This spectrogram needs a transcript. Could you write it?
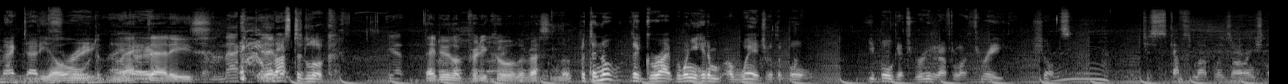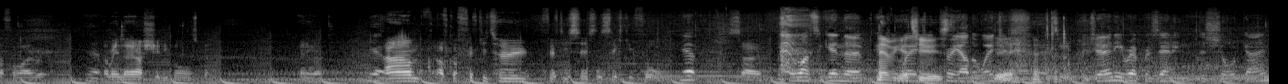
Mac Daddy the old 3. Mac Okay. Daddies. The Mac Daddy. rusted look. Yep. They do look pretty cool. The rusted look. But they're not, they're great, but when you hit them a wedge with a ball, your ball gets rooted after like three shots. Just scuffs them up, leaves orange stuff all over it. Yeah. I mean, they are shitty balls, but anyway. Yep. Um, I've got 52, 56, and 64. Yep. So, So once again, the Never gets used. Three other wedges. Yeah. The journey representing the short game.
